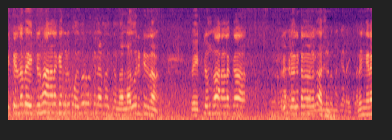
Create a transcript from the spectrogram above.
ഇട്ടിരുന്ന വെയിറ്റും സാധനങ്ങളൊക്കെ അങ്ങോട്ട് പോയി നിർമ്മിച്ചില്ലാന്ന് നിൽക്കുന്നത് അല്ലാതെ ഉരുട്ടിരുന്നാണ് വെയിറ്റും സാധനങ്ങളൊക്കെ ഒരു കിലോ കിട്ടുന്ന കാശ്. ഇങ്ങനെ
